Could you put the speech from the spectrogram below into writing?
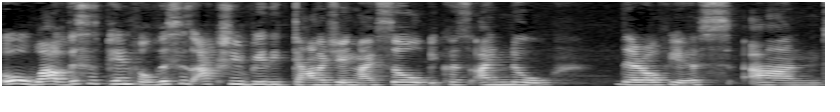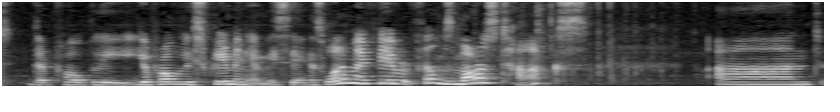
oh wow, this is painful. This is actually really damaging my soul because I know they're obvious and they're probably, you're probably screaming at me saying it's one of my favourite films, Mars Attacks. And,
